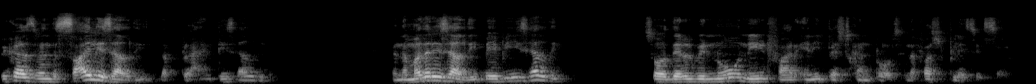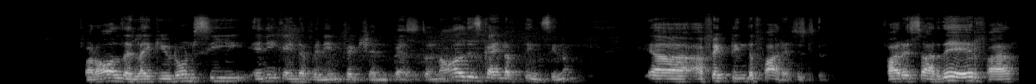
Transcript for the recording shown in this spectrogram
Because when the soil is healthy, the plant is healthy. When the mother is healthy, baby is healthy. So there will be no need for any pest controls in the first place itself. For all the, like you don't see any kind of an infection, pest and all these kind of things, you know, uh, affecting the forest. Forests are there for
